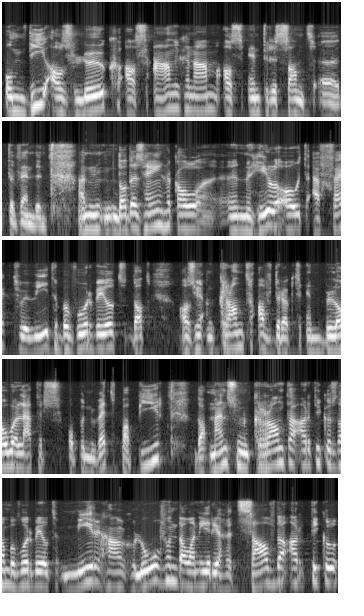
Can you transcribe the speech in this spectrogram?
om die als leuk, als aangenaam, als interessant uh, te vinden. En dat is eigenlijk al een heel oud effect. We weten bijvoorbeeld dat als je een krant afdrukt in blauwe letters op een wit papier, dat mensen krantenartikels dan bijvoorbeeld meer gaan geloven dan wanneer je hetzelfde artikel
